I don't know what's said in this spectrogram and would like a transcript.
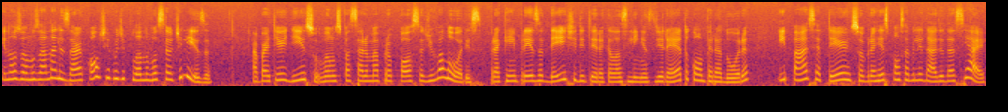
e nós vamos analisar qual tipo de plano você utiliza. A partir disso, vamos passar uma proposta de valores para que a empresa deixe de ter aquelas linhas direto com a operadora e passe a ter sobre a responsabilidade da CI.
